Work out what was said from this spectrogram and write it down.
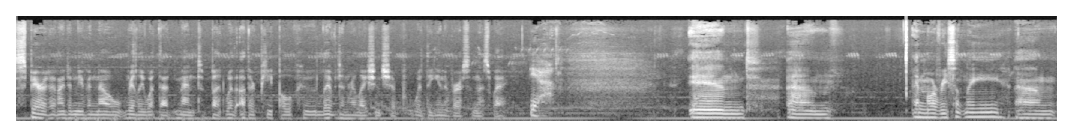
spirit, and I didn't even know really what that meant, but with other people who lived in relationship with the universe in this way. Yeah. and um, and more recently, um,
